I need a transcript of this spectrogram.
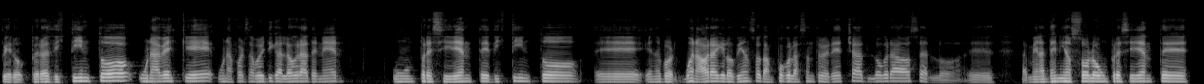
pero, pero es distinto una vez que una fuerza política logra tener un presidente distinto eh, en el Bueno, ahora que lo pienso, tampoco la centro derecha ha logrado hacerlo. Eh, también ha tenido solo un presidente,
